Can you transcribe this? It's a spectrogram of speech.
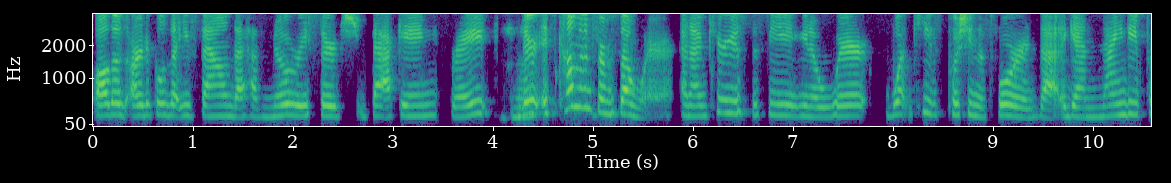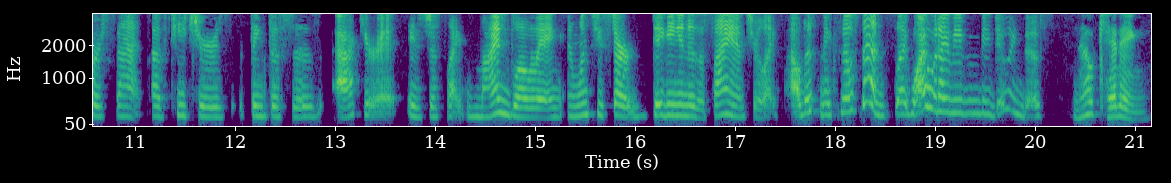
all those articles that you found that have no research backing right? Mm-hmm. there it's coming from somewhere. And i'm curious to see you know where what keeps pushing this forward that again 90% of teachers think this is accurate is just like mind blowing and once you start digging into the science you're like wow this makes no sense. Like why would i even be doing this? No kidding.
